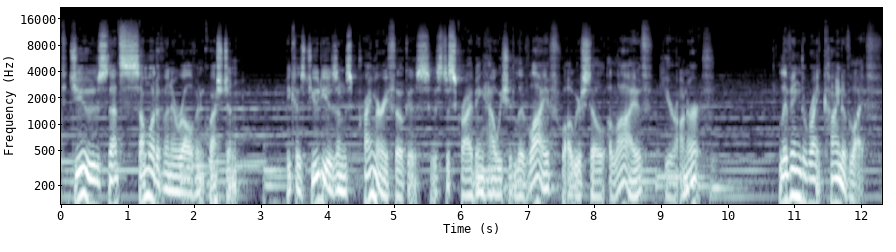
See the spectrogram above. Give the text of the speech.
To Jews, that's somewhat of an irrelevant question because Judaism's primary focus is describing how we should live life while we're still alive here on earth. Living the right kind of life,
